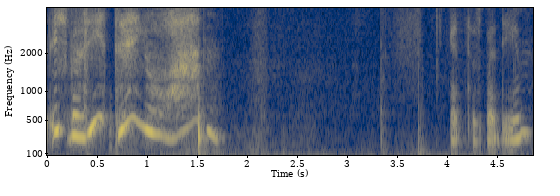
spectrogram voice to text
Ich will die Dinge haben. Jetzt ist bei dem.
